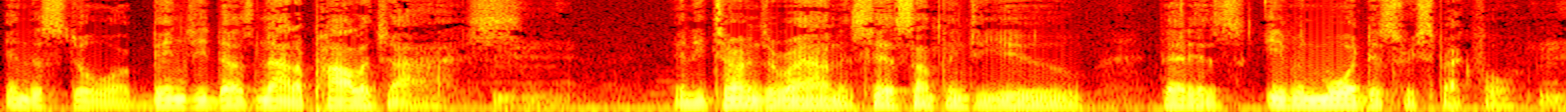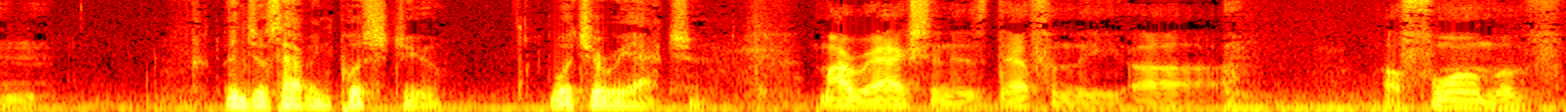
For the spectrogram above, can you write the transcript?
in the store. Benji does not apologize. And he turns around and says something to you that is even more disrespectful than just having pushed you. What's your reaction? My reaction is definitely uh, a form of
